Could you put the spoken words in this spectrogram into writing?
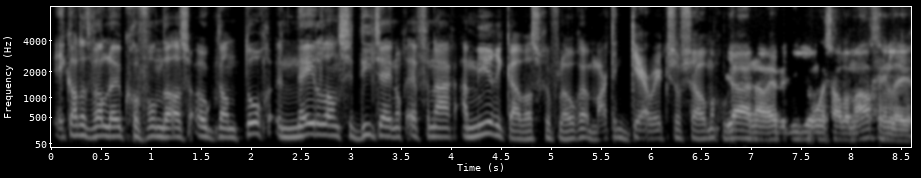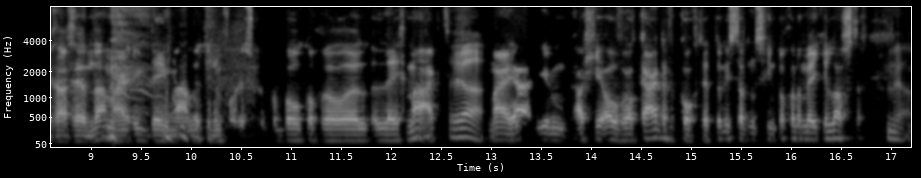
Ik had het wel leuk gevonden als ook dan toch een Nederlandse DJ nog even naar Amerika was gevlogen. Martin Garrix of zo, maar goed. Ja, nou hebben die jongens allemaal geen lege agenda, maar ik denk aan dat je hem voor de Super Bowl toch wel uh, leeg maakt. Ja. Maar ja, je, als je overal kaarten verkocht hebt, dan is dat misschien toch wel een beetje lastig. Ja.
